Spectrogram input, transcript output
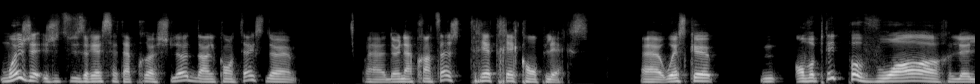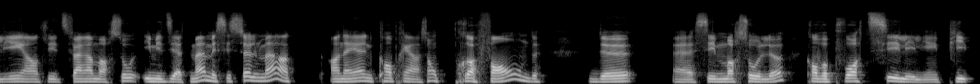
moi, j'utiliserais cette approche-là dans le contexte d'un apprentissage très, très complexe. Où est-ce que on va peut-être pas voir le lien entre les différents morceaux immédiatement, mais c'est seulement en ayant une compréhension profonde de euh, ces morceaux-là qu'on va pouvoir tisser les liens. Puis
